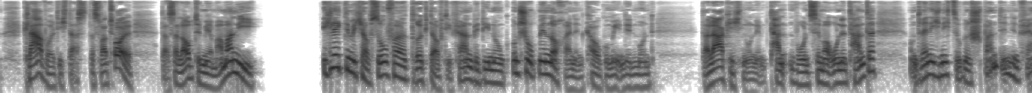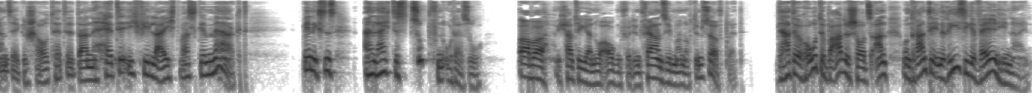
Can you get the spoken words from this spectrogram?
Klar wollte ich das. Das war toll. Das erlaubte mir Mama nie. Ich legte mich aufs Sofa, drückte auf die Fernbedienung und schob mir noch einen Kaugummi in den Mund. Da lag ich nun im Tantenwohnzimmer ohne Tante, und wenn ich nicht so gespannt in den Fernseher geschaut hätte, dann hätte ich vielleicht was gemerkt. Wenigstens ein leichtes Zupfen oder so. Aber ich hatte ja nur Augen für den Fernsehmann auf dem Surfbrett. Der hatte rote Badeshorts an und rannte in riesige Wellen hinein.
